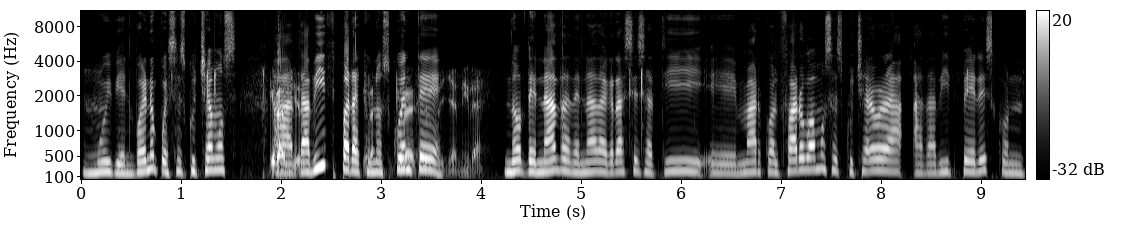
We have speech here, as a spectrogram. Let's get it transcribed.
Muy bien, bueno, pues escuchamos a David para que nos cuente. no, de nada, de nada. Gracias a ti, eh, Marco Alfaro. Vamos a escuchar ahora a David Pérez con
